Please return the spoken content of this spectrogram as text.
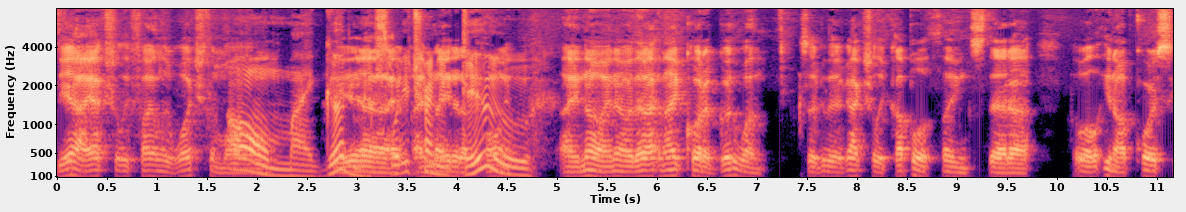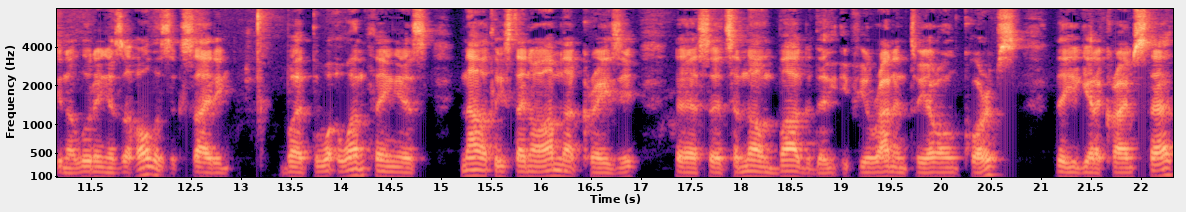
Yeah, I actually finally watched them all. Oh my goodness! Yeah, what are you trying to do? I know, I know. That, And I caught a good one. So there are actually a couple of things that, uh, well, you know, of course, you know, looting as a whole is exciting, but w- one thing is now at least I know I'm not crazy. Uh, so it's a known bug that if you run into your own corpse, that you get a crime stat.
